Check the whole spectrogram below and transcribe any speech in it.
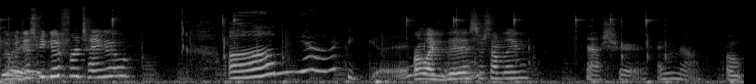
good. Would this be good for a tango? Um, yeah, that might be good. Or like this or something? Yeah, sure. I don't know. Oh,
